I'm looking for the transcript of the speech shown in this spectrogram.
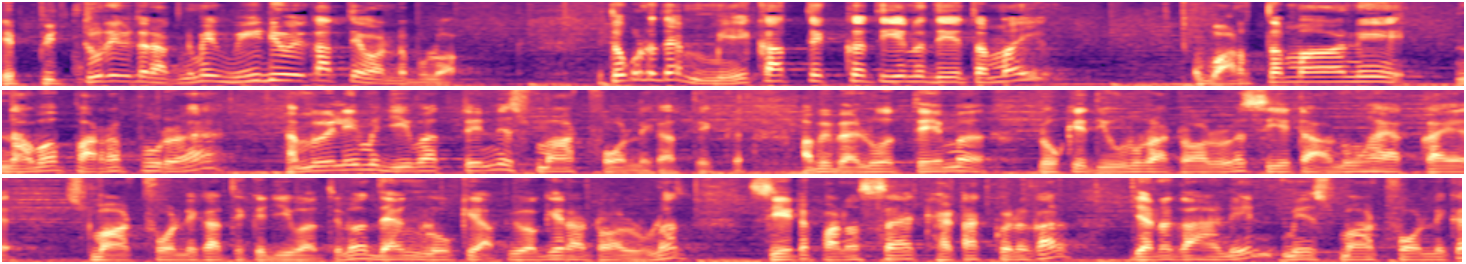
එ පිත්තුර විතරක් නෙේ වීඩියෝ එකත්තේ වන්න පුළුව. එතකොට දැ මේකත් එක්ක තියෙන දේ තමයි වර්තමානයේ නව පරපුර හැමවෙලේම ජීවත්වවෙන්නේ ස්මාර්ට් ෆෝන් එකත් එක්. අපි බැලුවොත්තේම ලෝක දියුණු රටවල්ල සියට අනුහයක් අය ස්මාර්ට් ෆෝන් එකත් එක ජීවත්වෙන දැන් ලෝක අපි වගේ රටවල් වනත් සයට පනස්සයක් හැටක් වෙනකල් ජනගහනයෙන් මේ ස්මාර්ට් ෆෝන් එක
